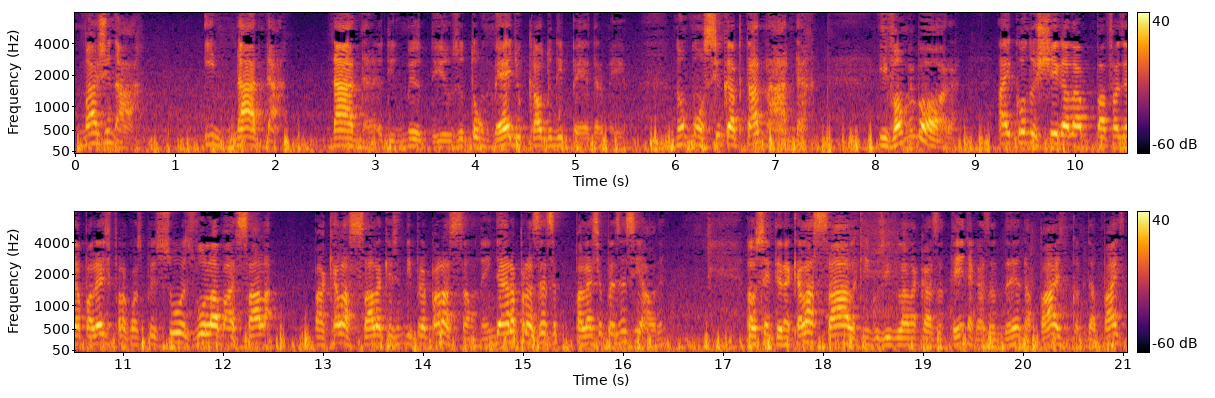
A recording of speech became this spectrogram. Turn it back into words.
imaginar. E nada, nada. Eu digo, meu Deus, eu estou um médio caldo de pedra mesmo. Não consigo captar nada. E vamos embora. Aí quando chega lá para fazer a palestra, falar com as pessoas, vou lá para a sala, para aquela sala que a gente de preparação, né? Ainda era palestra, palestra presencial, né? Aí eu sentei naquela sala, que inclusive lá na casa tem, na casa né, da paz, no Caminho da Paz,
